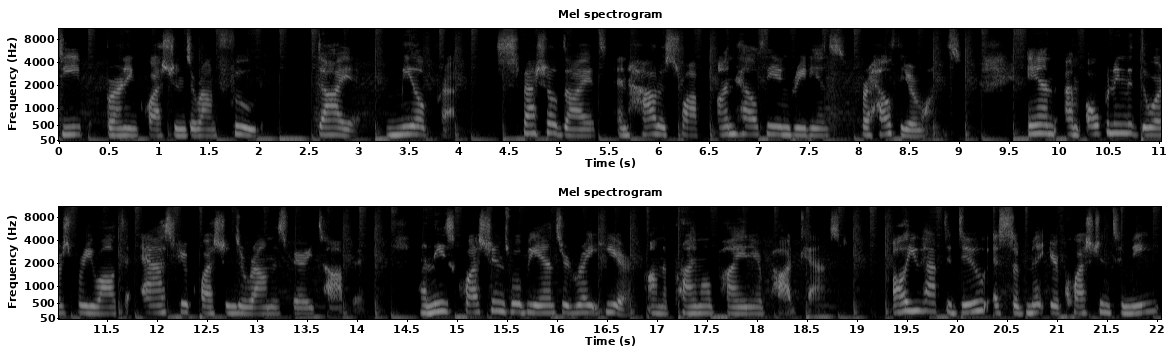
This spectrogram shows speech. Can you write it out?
deep, burning questions around food, diet, meal prep, special diets, and how to swap unhealthy ingredients for healthier ones. And I'm opening the doors for you all to ask your questions around this very topic. And these questions will be answered right here on the Primal Pioneer podcast. All you have to do is submit your question to me,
